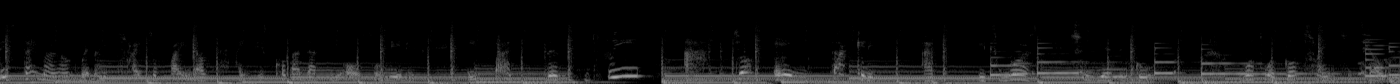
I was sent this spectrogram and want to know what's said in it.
This time around, when I tried to find out, I discovered that he also made it. In fact, the dream are just exactly as it was two years ago what was God trying to tell me?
